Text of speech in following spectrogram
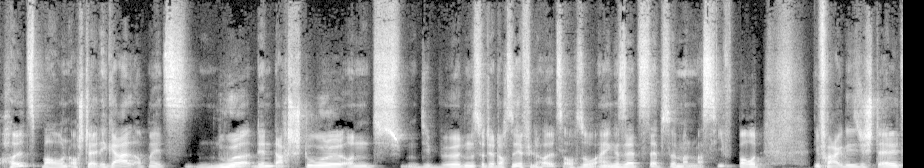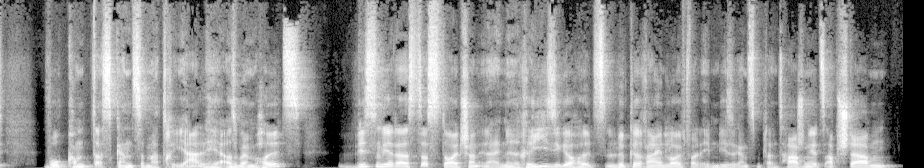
Holzbauen auch stellt, egal ob man jetzt nur den Dachstuhl und die Böden, es wird ja doch sehr viel Holz auch so eingesetzt, selbst wenn man massiv baut. Die Frage, die sich stellt, wo kommt das ganze Material her? Also beim Holz wissen wir das, dass Deutschland in eine riesige Holzlücke reinläuft, weil eben diese ganzen Plantagen jetzt absterben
